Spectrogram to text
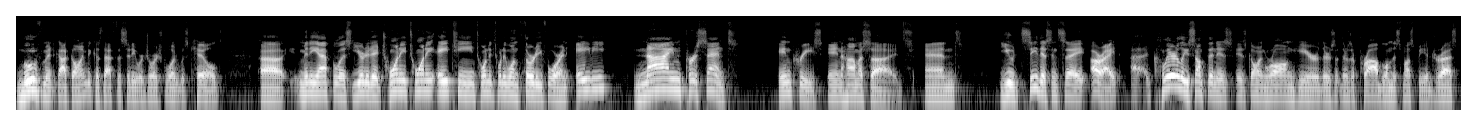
movement got going because that's the city where George Floyd was killed. Uh, Minneapolis year to date 2020, 18, 2021, 34, an 89% increase in homicides. And you'd see this and say, all right, uh, clearly something is, is going wrong here. There's a, there's a problem. This must be addressed.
